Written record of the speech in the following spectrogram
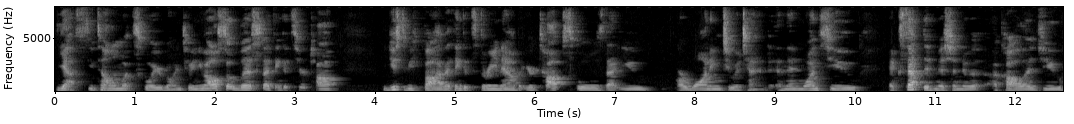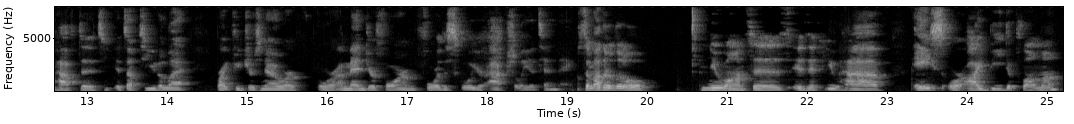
Yes, you tell them what school you're going to, and you also list. I think it's your top. It used to be five. I think it's three now, but your top schools that you are wanting to attend, and then once you accept admission to a college, you have to. It's, up to you to let Bright Futures know or or amend your form for the school you're actually attending. Some other little nuances is if you have AICE or IB diploma,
